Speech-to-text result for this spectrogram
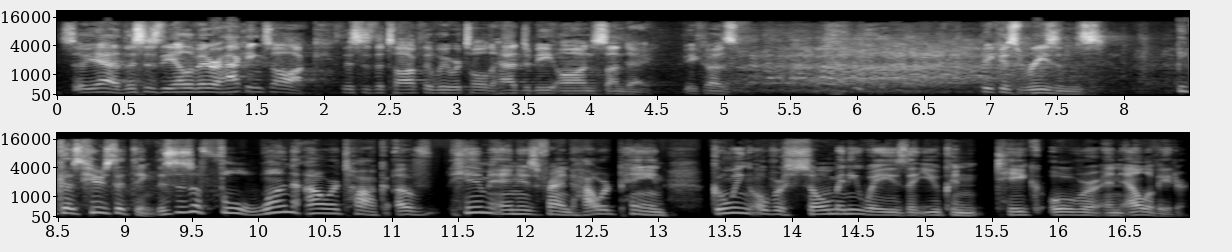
So, yeah, this is the elevator hacking talk. This is the talk that we were told had to be on Sunday because. because reasons. Because here's the thing this is a full one hour talk of him and his friend Howard Payne going over so many ways that you can take over an elevator,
